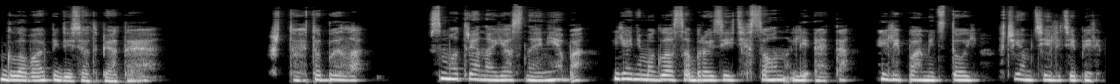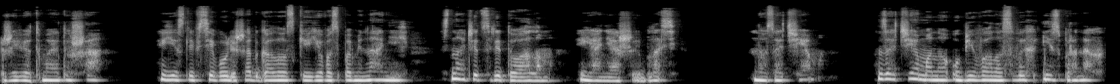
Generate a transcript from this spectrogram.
Глава 55 Что это было? Смотря на ясное небо, я не могла сообразить, сон ли это, или память той, в чьем теле теперь живет моя душа. Если всего лишь отголоски ее воспоминаний, значит, с ритуалом я не ошиблась. Но зачем? Зачем она убивала своих избранных,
